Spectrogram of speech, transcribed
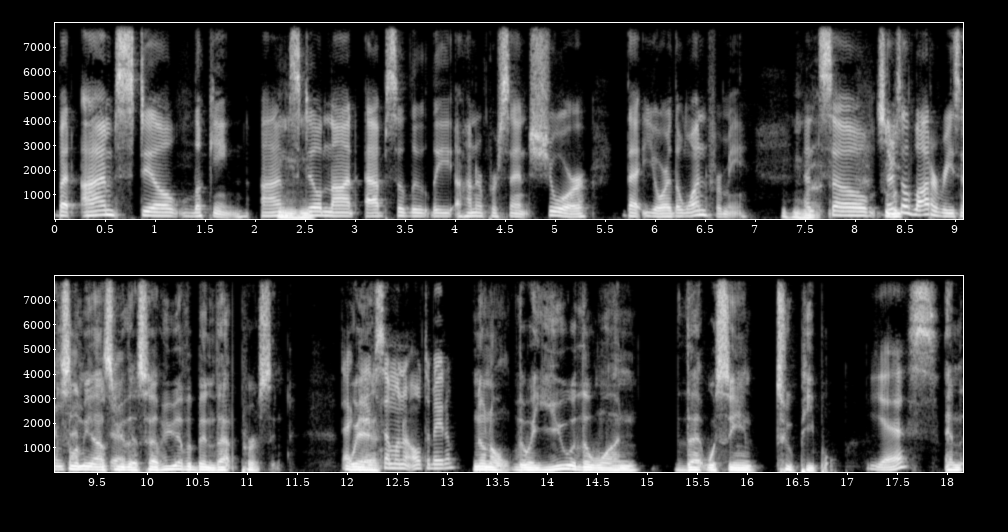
but I'm still looking. I'm mm-hmm. still not absolutely 100% sure that you're the one for me. Mm-hmm. And so, there's a lot of reasons. so let me ask you this. Have you ever been that person? That where- gave someone an ultimatum? No, no. The way you were the one that was seeing two people Yes. and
